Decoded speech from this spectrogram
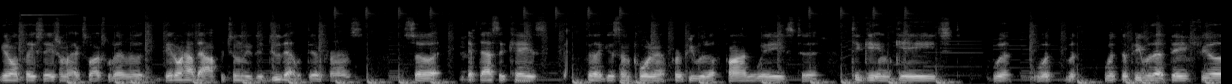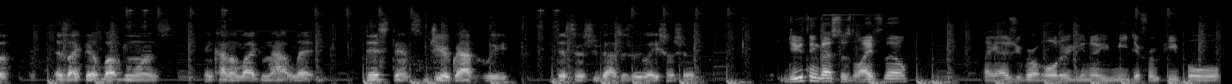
get on PlayStation or Xbox, whatever, they don't have the opportunity to do that with their friends. So if that's the case, I feel like it's important for people to find ways to to get engaged with with with, with the people that they feel is like their loved ones and kind of like not let distance geographically distance you guys' relationship. Do you think that's his life though? Like as you grow older, you know, you meet different people.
